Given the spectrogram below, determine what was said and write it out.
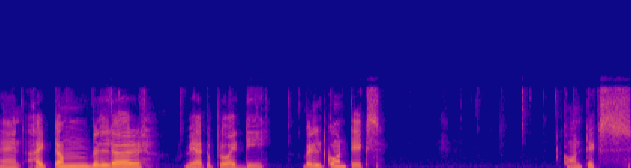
and item builder we have to provide the build context. Context.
